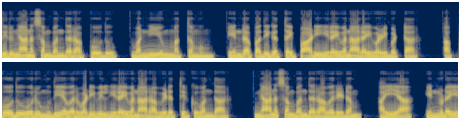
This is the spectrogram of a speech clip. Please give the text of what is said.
திருஞான சம்பந்தர் அப்போது வன்னியும் மத்தமும் என்ற பதிகத்தை பாடி இறைவனாரை வழிபட்டார். அப்போது ஒரு முதியவர் வடிவில் இறைவனார் அவ்விடத்திற்கு வந்தார். ஞானசம்பந்தர் அவரிடம் ஐயா என்னுடைய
